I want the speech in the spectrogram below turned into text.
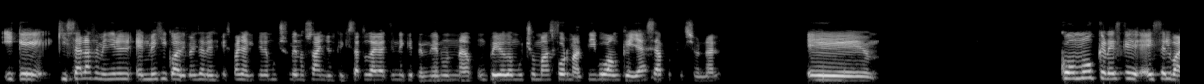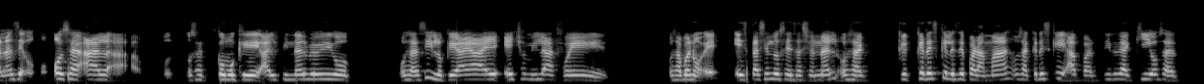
y que quizá la femenil en, México, a diferencia de España, que tiene muchos menos años, que quizá todavía tiene que tener un periodo mucho más formativo, aunque ya sea profesional, eh, ¿cómo crees que es el balance? O, o sea, como que al final me digo, o sea, sí, lo que ha hecho Mila fue, o sea, bueno, eh, está siendo sensacional, o sea, ¿crees que les dé para más? O sea, ¿crees que a partir de aquí, o sea,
